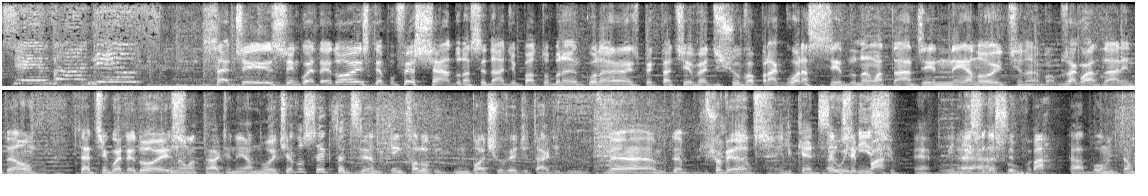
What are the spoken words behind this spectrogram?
Ativa News. Sete e cinquenta e dois, tempo fechado na cidade de Pato Branco, né? A expectativa é de chuva para agora cedo, não à tarde nem à noite, né? Vamos aguardar então. 752. Não à tarde nem à noite. É você que está dizendo. Quem falou que não pode chover de tarde e de noite? É, chover Não, antes. Ele quer dizer o Antecipar. início. É, o início da chuva. antecipar. Tá bom então.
